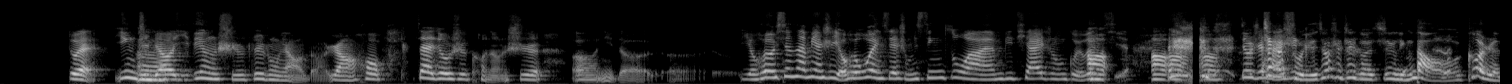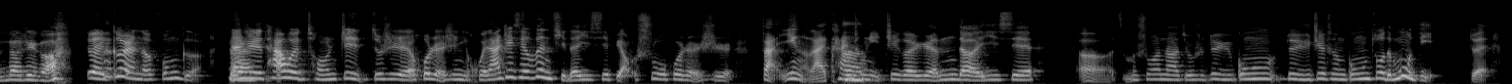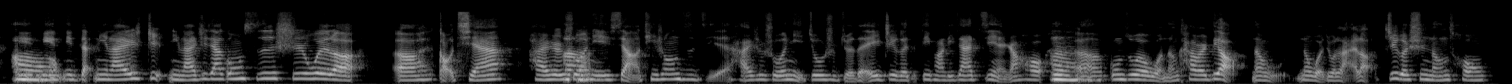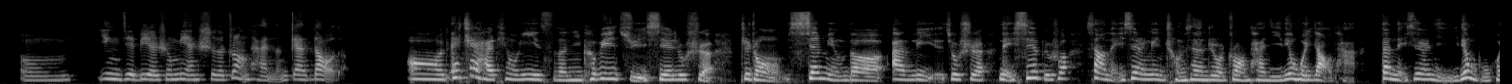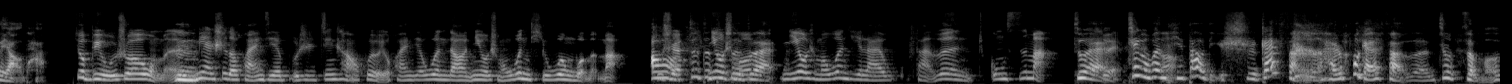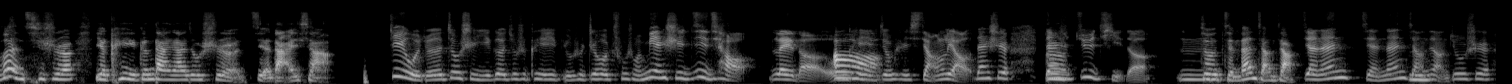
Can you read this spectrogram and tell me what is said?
对，硬指标一定是最重要的，然后再就是可能是呃你的呃。也会现在面试也会问一些什么星座啊、MBTI 这种鬼问题啊啊啊，就是这个属于就是这个这个领导个人的这个 对 个人的风格，但是他会从这就是或者是你回答这些问题的一些表述或者是反应来看出你这个人的一些呃怎么说呢？就是对于工对于这份工作的目的，对你你你的你来这你来这家公司是为了呃搞钱。还是说你想提升自己，还是说你就是觉得哎这个地方离家近，然后呃工作我能 cover 掉，那我那我就来了。这个是能从嗯应届毕业生面试的状态能 get 到的。哦，哎，这还挺有意思的。你可不可以举一些就是这种鲜明的案例？就是哪些，比如说像哪一些人给你呈现的这种状态，你一定会要他，但哪些人你一定不会要他？就比如说我们面试的环节，不是经常会有一个环节问到你有什么问题问我们嘛？就是你有什么你有什么问题来反问公司嘛？对，这个问题到底是该反问还是不该反问？就怎么问，其实也可以跟大家就是解答一下。这个我觉得就是一个就是可以，比如说之后出什么面试技巧类的，我们可以就是详聊。但是但是具体的。嗯，就简单讲讲，简单简单讲讲，就是嗯，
